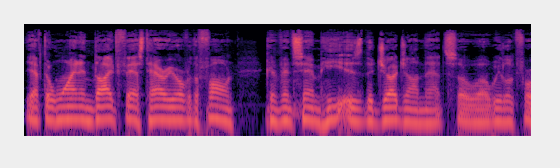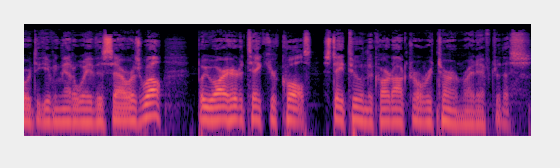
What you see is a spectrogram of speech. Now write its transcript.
you have to wine and dine fast Harry over the phone. Convince him he is the judge on that. So uh, we look forward to giving that away this hour as well. but we are here to take your calls. Stay tuned. The Car Doctor will return right after this.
